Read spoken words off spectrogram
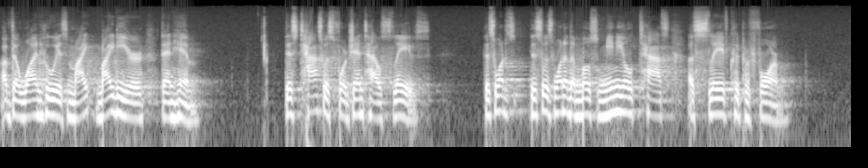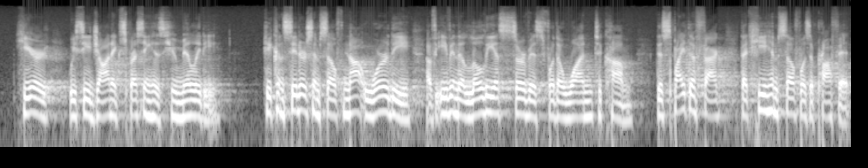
of the one who is mightier than him. This task was for Gentile slaves. This was, this was one of the most menial tasks a slave could perform. Here we see John expressing his humility. He considers himself not worthy of even the lowliest service for the one to come, despite the fact that he himself was a prophet.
